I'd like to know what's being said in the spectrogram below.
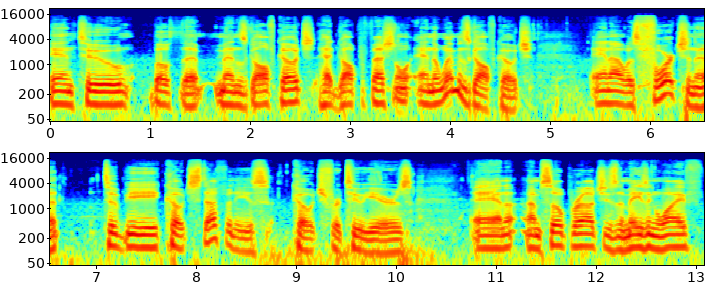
into both the men's golf coach, head golf professional, and the women's golf coach. And I was fortunate to be Coach Stephanie's coach for two years. And I'm so proud. She's an amazing wife,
